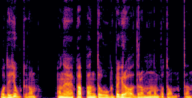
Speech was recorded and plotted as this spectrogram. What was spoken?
Och det gjorde de. Och när pappan dog begravde de honom på tomten.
